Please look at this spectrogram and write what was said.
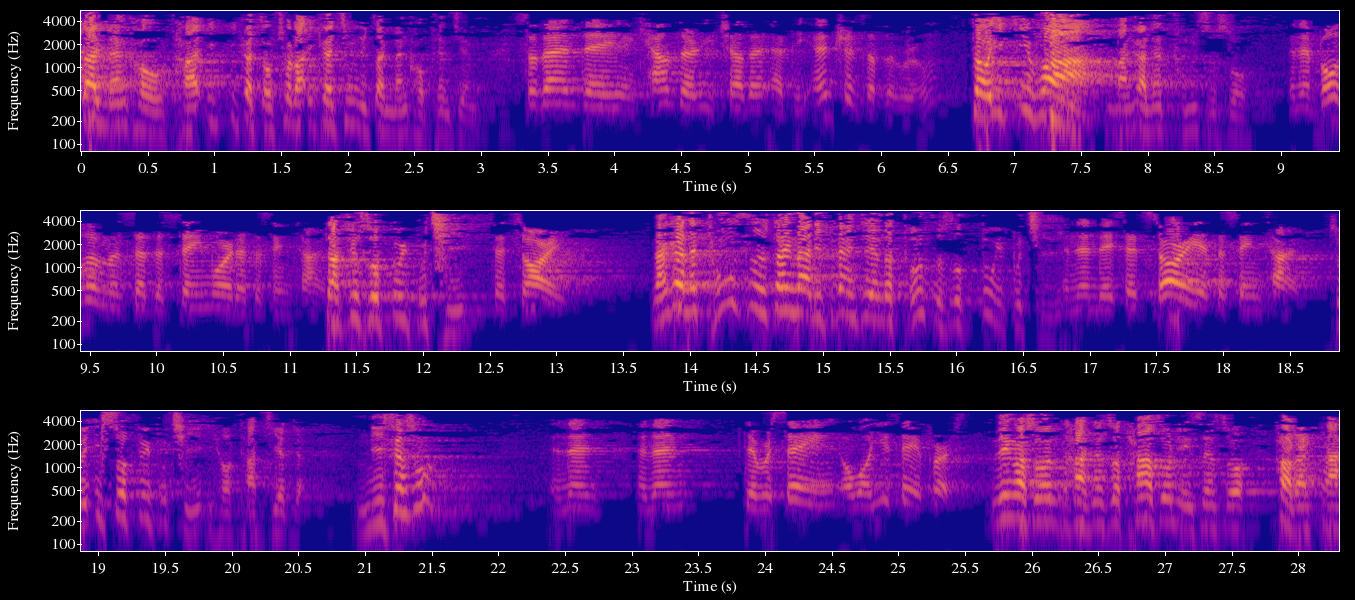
在门口，他一一个走出来，一个经理在门口碰见了。 So then they encountered each other at the entrance of the room, 这一句话，两个人同时说， and then both of them said the same word at the same time. 他就说对不起。 Said sorry, 两个人同时在那里碰见的，同时说对不起。and then they said sorry at the same time. 所以一说对不起以后，他接着你先说，And then and then they were saying, oh well, you say it first. 另外说他先说，他说女生说，后来他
